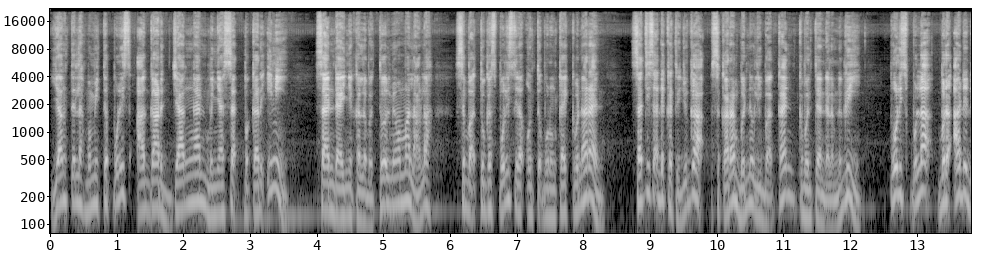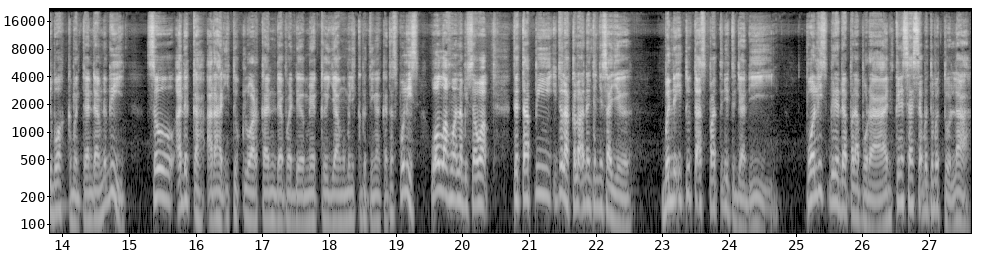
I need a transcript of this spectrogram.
yang telah meminta polis agar jangan menyiasat perkara ini? Seandainya kalau betul memang malanglah sebab tugas polis ialah untuk merungkai kebenaran. Satis ada kata juga sekarang benda melibatkan Kementerian Dalam Negeri. Polis pula berada di bawah Kementerian Dalam Negeri. So, adakah arahan itu keluarkan daripada mereka yang mempunyai kepentingan ke atas polis? Wallahualam bisawab. Tetapi itulah kalau anda tanya saya, benda itu tak sepatutnya terjadi. Polis bila dapat laporan, kena siasat betul-betul lah.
